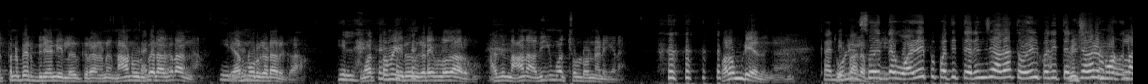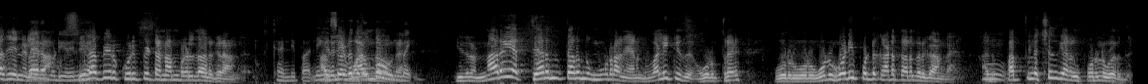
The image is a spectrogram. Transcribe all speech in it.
எத்தனை பேர் பிரியாணில இருக்கிறாங்க நானூறு பேர் ஆகுறாங்க. இருநூறு கடை இருக்கா. மொத்தமே இருபது கடைக்குள்ள தான் இருக்கும். அது நான் அதிகமா சொல்றேன்னு நினைக்கிறேன். வர முடியாதுங்க. கண்டிப்பா. சோ. இந்த உழைப்பு பத்தி தெரிஞ்சாதான் தொழில் பத்தி தெரிஞ்சாதான் அதே நிலை. முடியும் சில பேர் குறிப்பிட்ட நண்பர்கள் தான் இருக்கிறாங்க. கண்டிப்பா. நீங்க சொல்றது ரொம்ப. உண்மை. இதுல நிறைய திறந்து திறந்து மூடுறாங்க. எனக்கு வலிக்குது. ஒருத்தர் ஒரு ஒரு ஒரு கோடி போட்டு கடை திறந்திருக்காங்க. அது பத்து லட்சத்துக்கு எனக்கு பொருள் வருது.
